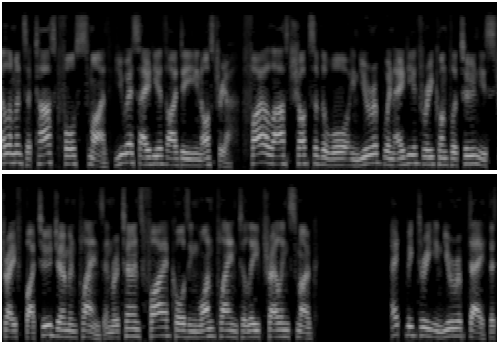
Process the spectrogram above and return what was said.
Elements of Task Force Smythe, U.S. 80th ID in Austria, fire last shots of the war in Europe when 80th Recon Platoon is strafed by two German planes and returns fire causing one plane to leave trailing smoke. 8 Victory in Europe Day The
